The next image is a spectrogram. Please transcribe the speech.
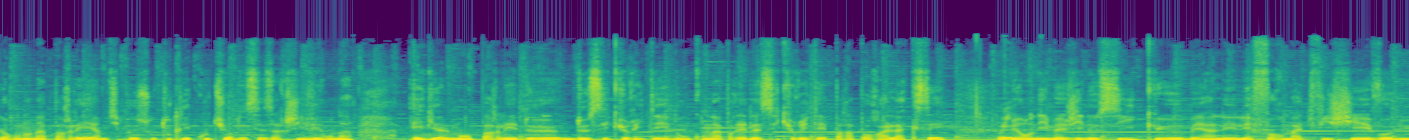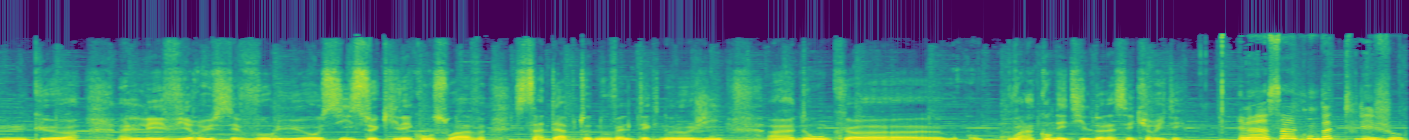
Alors on en a parlé un petit peu sous toutes les coutures de ces archives et on a également parlé de, de sécurité. Donc on a parlé de la sécurité par rapport à l'accès, Oui. mais on imagine aussi que ben, les, les formats de fichiers évoluent, que euh, les virus évoluent aussi, ceux qui les conçoivent s'adaptent aux nouvelles technologies. Euh, donc euh, voilà, qu'en est-il de la sécurité Eh ben, c'est un combat de tous les jours.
